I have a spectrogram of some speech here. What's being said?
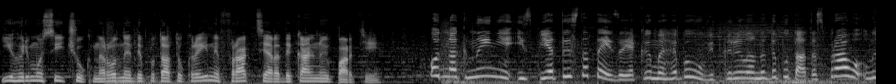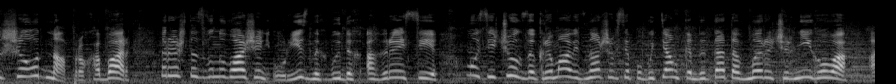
Ігор Мосійчук, народний депутат України, фракція радикальної партії. Однак нині із п'яти статей, за якими ГПУ відкрила на депутата справу, лише одна про хабар. Решта звинувачень у різних видах агресії. Мосійчук, зокрема, відзначився побиттям кандидата в мери Чернігова, а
